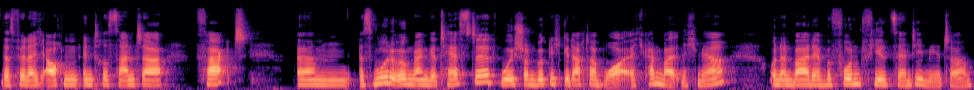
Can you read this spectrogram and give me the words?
das vielleicht auch ein interessanter Fakt. Ähm, es wurde irgendwann getestet, wo ich schon wirklich gedacht habe, boah, ich kann bald nicht mehr. Und dann war der Befund vier Zentimeter.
